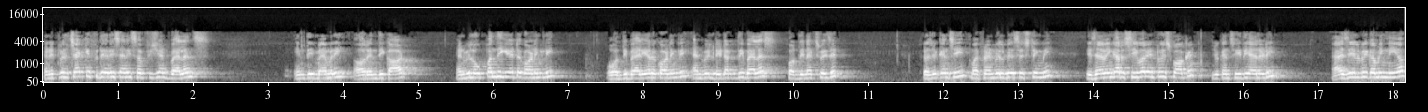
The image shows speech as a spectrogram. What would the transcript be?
and it will check if there is any sufficient balance in the memory or in the card and will open the gate accordingly or the barrier accordingly and will deduct the balance for the next visit. So as you can see my friend will be assisting me is having a receiver into his pocket. You can see the LED as he will be coming near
